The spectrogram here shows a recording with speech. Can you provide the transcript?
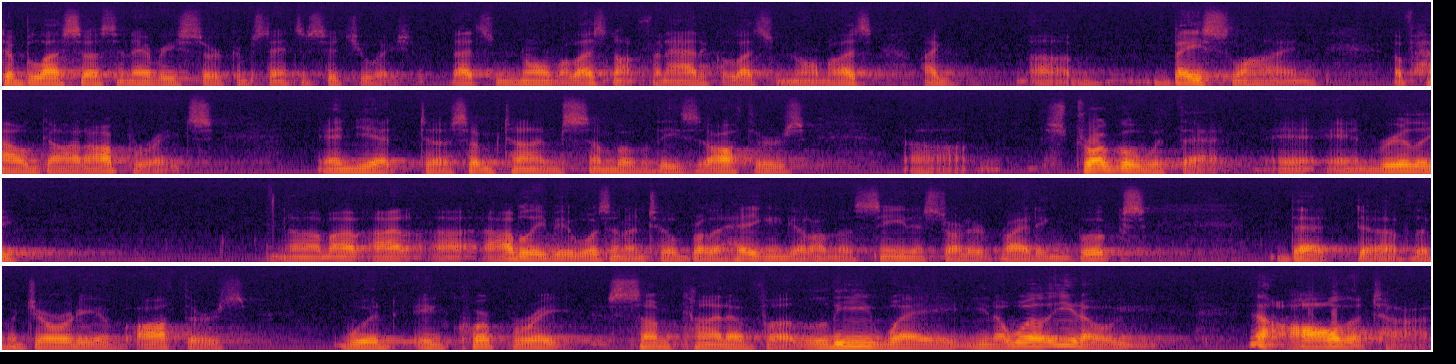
To bless us in every circumstance and situation. That's normal. That's not fanatical, that's normal. That's like uh, baseline of how God operates. And yet, uh, sometimes some of these authors uh, struggle with that and, and really um, I, I, I, believe it wasn't until Brother Hagin got on the scene and started writing books that uh, the majority of authors would incorporate some kind of uh, leeway. You know, well, you know, not all the time.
